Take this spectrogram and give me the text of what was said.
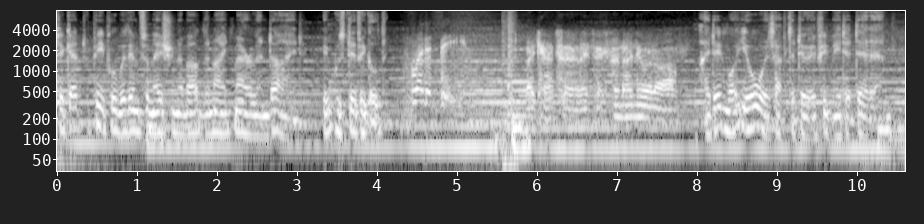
To get to people with information about the night Marilyn died, it was difficult. Let it be. I can't say anything, and I knew it all. I did what you always have to do if you meet a dead end.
